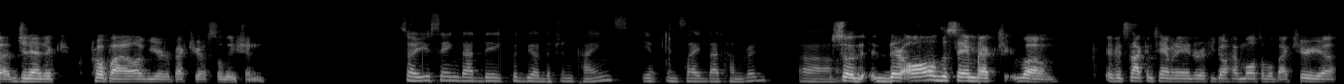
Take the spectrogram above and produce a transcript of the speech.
uh, genetic profile of your bacterial solution. So are you saying that they could be of different kinds in, inside that 100? Uh, so they're all the same bacteria. Well, if it's not contaminated or if you don't have multiple bacteria,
